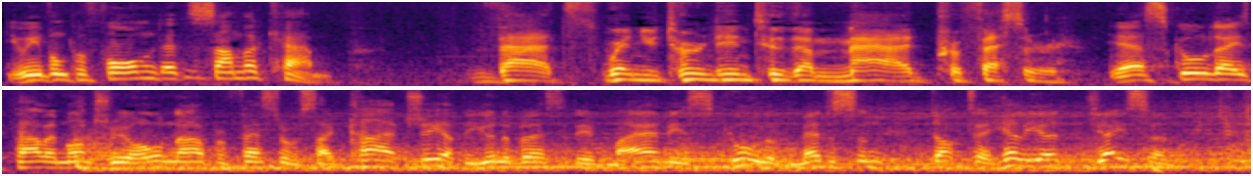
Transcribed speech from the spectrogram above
You even performed at summer camp. That's when you turned into the mad professor. Yes, school days pal in Montreal, now professor of psychiatry at the University of Miami School of Medicine, Dr. Hilliard Jason.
